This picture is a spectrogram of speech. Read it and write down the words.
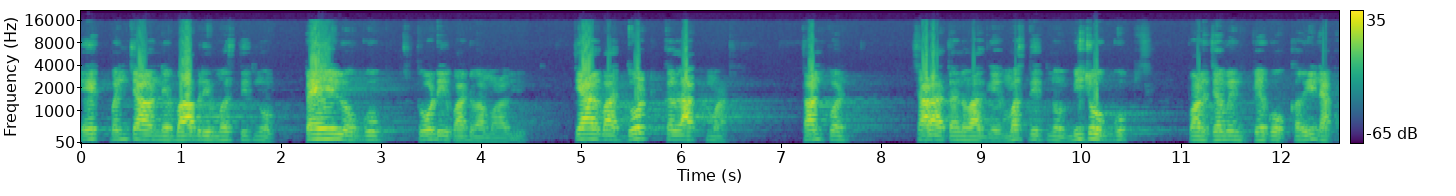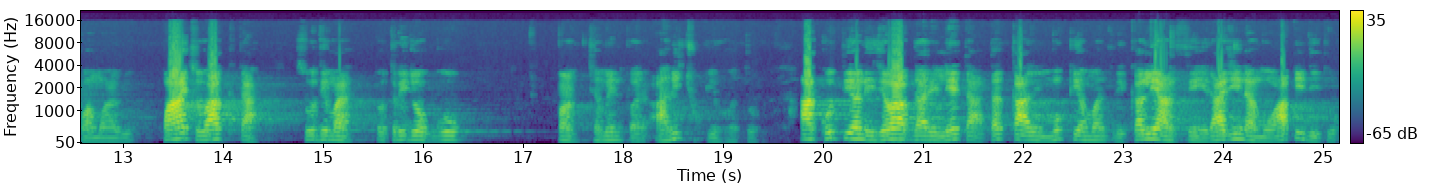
એક પંચાવનને બાબરી મસ્જિદનો પહેલો ગુપ તોડી પાડવામાં આવ્યો. ત્યારબાદ દોઢ કલાકમાં ત્રણ સાડા ત્રણ વાગે મસ્જિદનો બીજો ગુપ્ત પણ જમીન ભેગો કરી નાખવામાં આવ્યો. પાંચ વાગતા સુધીમાં તો ત્રીજો ગુપ્ત પણ જમીન પર આવી ચૂક્યું હતું. આ કૃત્યની જવાબદારી લેતા તત્કાલીન મુખ્યમંત્રી કલ્યાણસિંહ રાજીનામું આપી દીધું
